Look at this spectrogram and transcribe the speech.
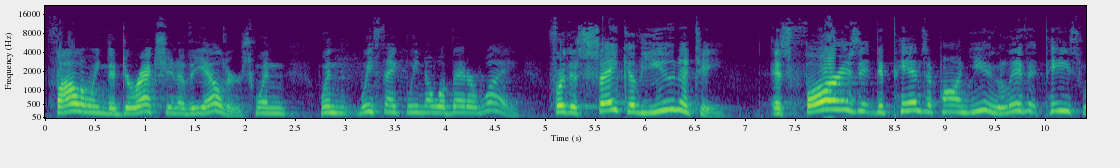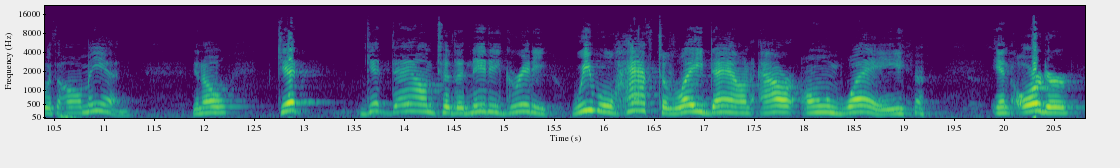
following the direction of the elders when, when we think we know a better way. For the sake of unity, as far as it depends upon you, live at peace with all men. You know, get, get down to the nitty gritty. We will have to lay down our own way in order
